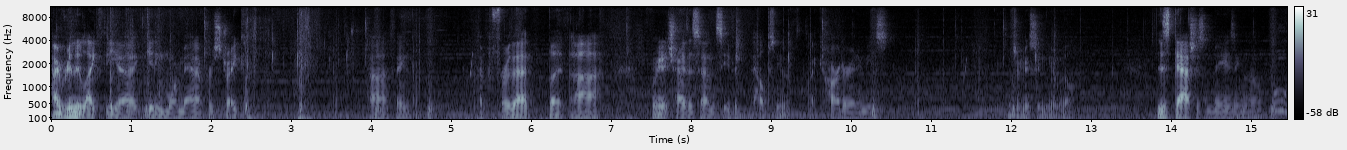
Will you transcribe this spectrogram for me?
I really like the uh, getting more mana per strike uh, thing. I prefer that, but uh, we're gonna try this out and see if it helps me with like harder enemies, which I'm assuming it will. This dash is amazing though. Ooh.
